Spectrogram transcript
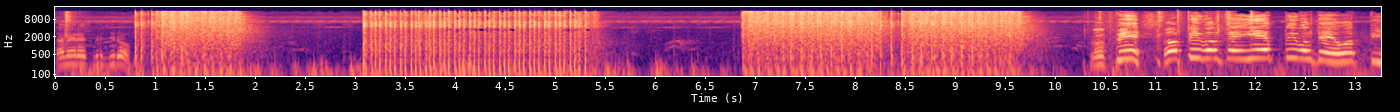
दाइ मेरो ओपी ओपी बोलते हैं ये ओपी बोलते हैं ओपी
